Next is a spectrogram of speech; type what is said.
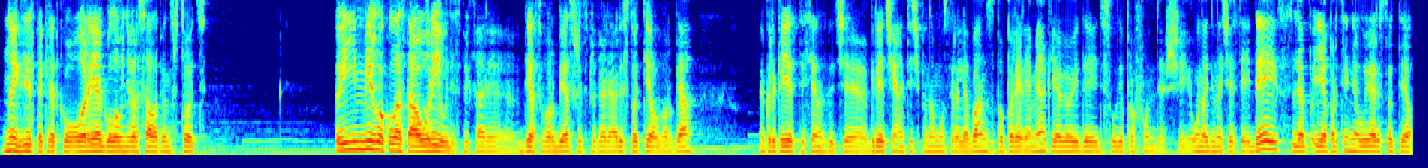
Nu există, cred că, o regulă universală pentru toți. E mijlocul ăsta auriu despre care des vorbesc și despre care Aristotel vorbea. Eu cred că este sens de ce grecii antici până mult relevanți, pe părerea mea, că ei aveau idei destul de profunde și una din aceste idei îi aparține lui Aristotel,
